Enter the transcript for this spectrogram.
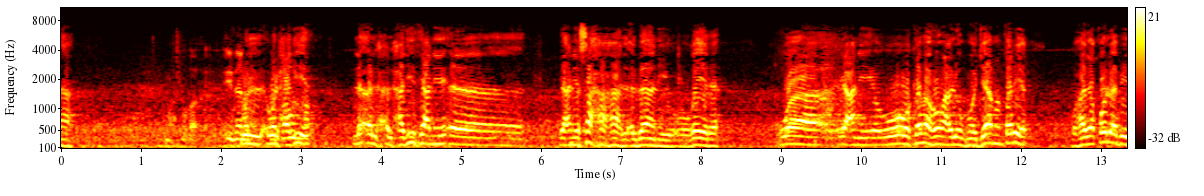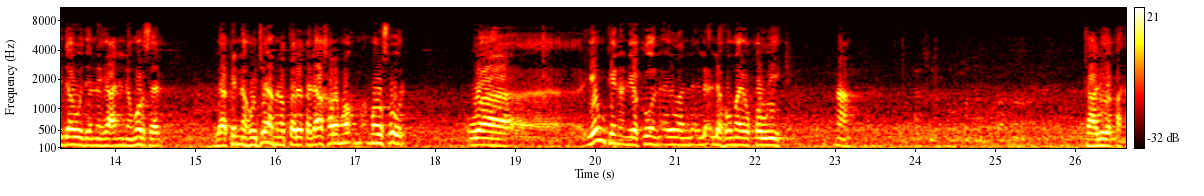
نعم. إذا والحديث لا الحديث يعني آه يعني صححه الألباني وغيره. ويعني وكما هو معلوم هو جاء من طريق. وهذا قول أبي داود أنه يعني أنه مرسل. لكنه جاء من الطريق الآخر موصول. ويمكن أن يكون أيضا له ما يقويه نعم. تعليقا.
